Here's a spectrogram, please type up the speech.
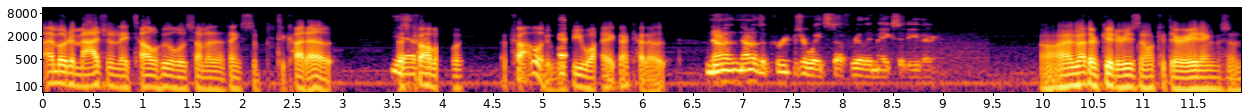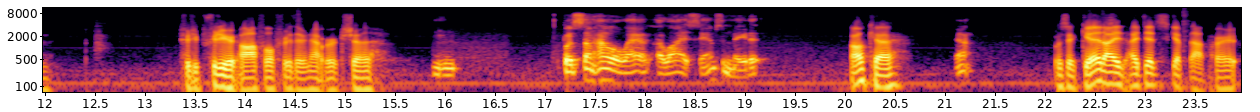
I would imagine they tell Hulu some of the things to, to cut out. Yeah, That's probably probably would be why it got cut out. none of none of the cruiserweight stuff really makes it either. Uh, another good reason to look at their ratings and pretty pretty awful for their network show. Mhm. But somehow Eli- Elias Samson made it. Okay. Yeah. Was it good? I, I did skip that part.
